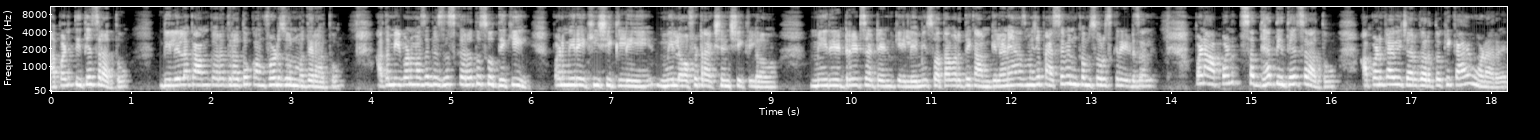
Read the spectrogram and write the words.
आपण तिथेच राहतो. दिलेलं काम करत राहतो कम्फर्ट झोनमध्ये राहतो. आता मी पण माझा बिझनेस करतच होते की पण मी रेखी शिकली मी लॉ ऑफ अट्रॅक्शन शिकलं मी रिट्रीट्स अटेंड केले मी स्वतःवरती काम केलं आणि आज माझे पॅसिव्ह इन्कम सोर्स क्रिएट झाले. पण आपण सध्या तिथेच राहतो. आपण काय विचार करतो की काय होणार आहे?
